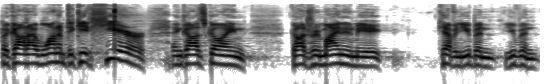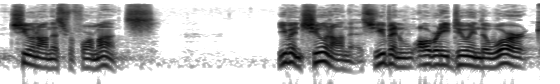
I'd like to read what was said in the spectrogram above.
But God, I want him to get here. And God's going, God's reminding me, Kevin, you've been, you've been chewing on this for four months. You've been chewing on this. You've been already doing the work.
